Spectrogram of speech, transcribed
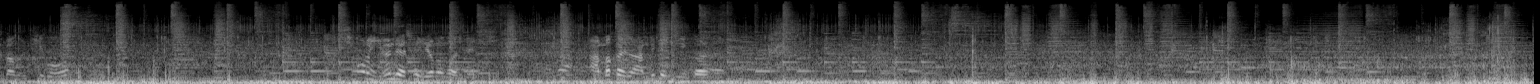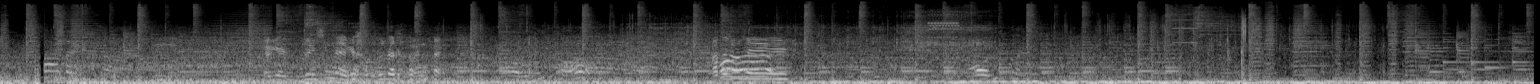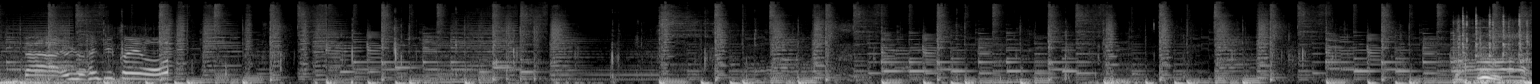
음악을 켜고. 시골은 이런 데가 제일 위험한 것 같아. 안 바꿔도 안 비켜주니까. 음. 여기 우린 신나. 여기 놀다가 맨날 아빠 동생 여기서 찍을 거예요.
